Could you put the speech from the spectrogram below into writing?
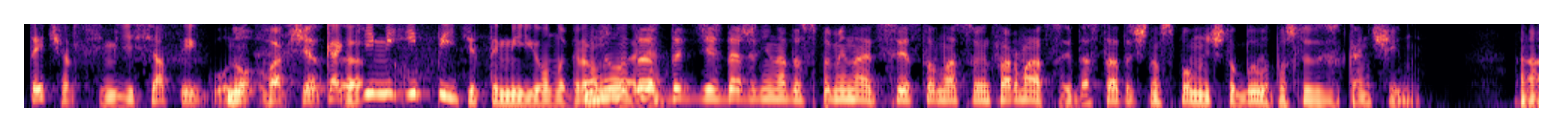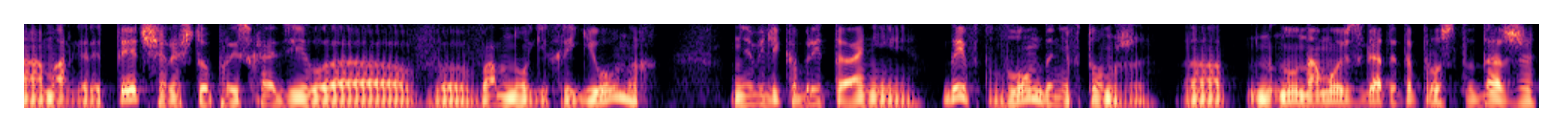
Тэтчер в 70-е годы. Ну, вообще... Какими э... эпитетами ее награждали? Ну, да, да, здесь даже не надо вспоминать средства массовой информации. Достаточно вспомнить, что было после кончины а, Маргарет Тэтчер и что происходило в, во многих регионах Великобритании, да и в, в Лондоне в том же. А, ну, на мой взгляд, это просто даже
